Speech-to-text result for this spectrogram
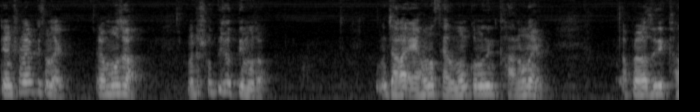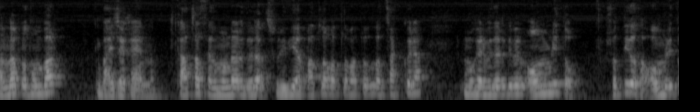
টেনশনের কিছু নাই। এটা মজা। এটা সত্যি সত্যি মজা। যারা এখনও স্যালমন কোনোদিন খানো নাই, আপনারা যদি খান না প্রথমবার, ভাইজা খায়েন না। কাঁচা স্যালমনটার ধরে ছুরি দিয়া পাতলা পাতলা পাতলা পাতলা চাক করে মুখের ভিতরে দিবেন অমৃত। সত্যি কথা, অমৃত।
